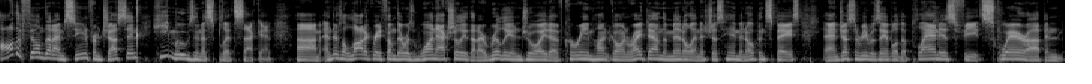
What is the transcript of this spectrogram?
all the film that I'm seeing from Justin, he moves in a split second. Um, and there's a lot of great film. There was one actually that I really enjoyed of Kareem Hunt going right down the middle, and it's just him in open space. And Justin Reid was able to plant his feet, square up, and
